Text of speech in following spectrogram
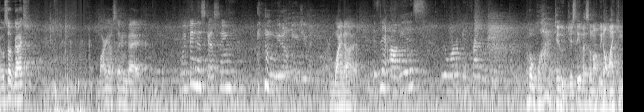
what's up, guys? Why are y'all stepping back? We've been discussing. we don't need you anymore. Why not? Isn't it obvious? We want to be friends with you. But why? Dude, just leave us alone. We don't like you.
